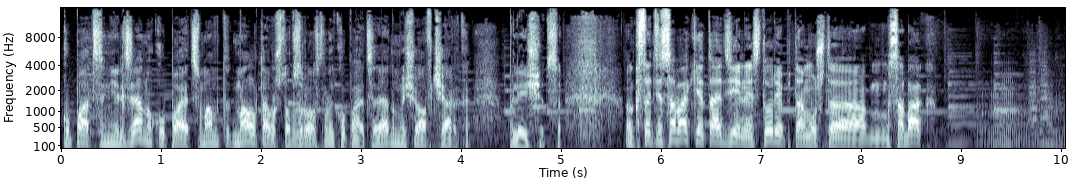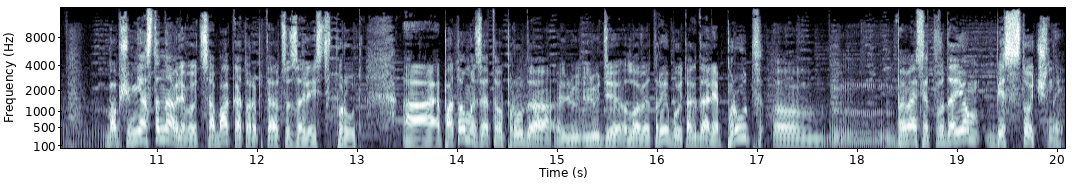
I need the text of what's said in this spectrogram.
Купаться нельзя, но купаются. Мало, мало того, что взрослые купаются, рядом еще овчарка плещется. Кстати, собаки это отдельная история, потому что собак в общем, не останавливают собак, которые пытаются залезть в пруд. А потом из этого пруда люди ловят рыбу и так далее. Пруд, э, понимаете, это водоем бессточный.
